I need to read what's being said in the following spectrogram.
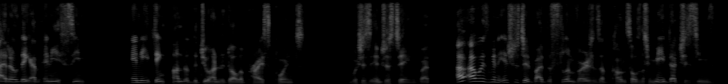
I don't think I've any seen anything under the $200 price point, which is interesting. But I've always been interested by the slim versions of consoles. To me, that just seems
